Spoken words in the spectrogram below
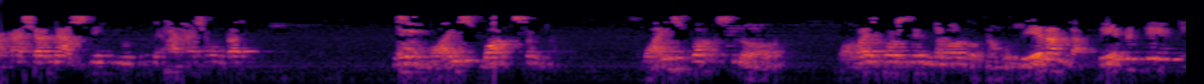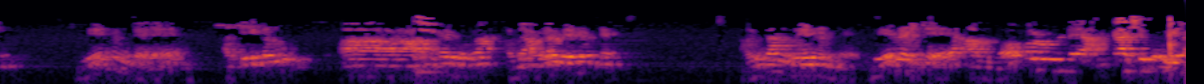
ఆకాశాన్ని ఆశ్రయించి ఉంటుంది. ఆకాశం ఉండాలి. వాయిస్ బాక్స్ అంటారు వాయిస్ బాక్స్లో వాయిస్ బాక్స్ తర్వాత ఉన్నాము వేన్ అంట. వేన్ అంటే ఏంటి? వేన్ అంటే ఆ తీగలు అవి అవే వేడంటే అవి కాదు వేడంటే వేడంటే ఆ లోపల ఉండే ఆకాశము వేళ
